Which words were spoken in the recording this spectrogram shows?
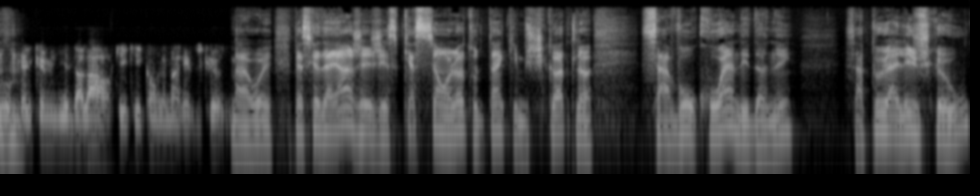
pour mhm. quelques milliers de dollars, qui, est complètement ridicule. Ben oui. Parce que d'ailleurs, j'ai cette question-là tout le temps qui me chicote. Là. Ça vaut quoi des données? Ça peut aller jusqu'où?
